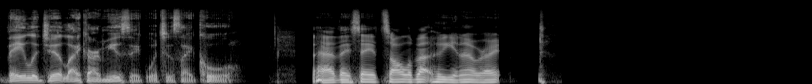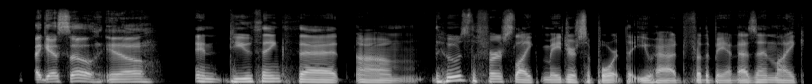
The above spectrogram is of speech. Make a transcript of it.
they legit like our music, which is like cool. Uh, they say it's all about who you know, right? I guess so, you know. And do you think that um who was the first like major support that you had for the band as in like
